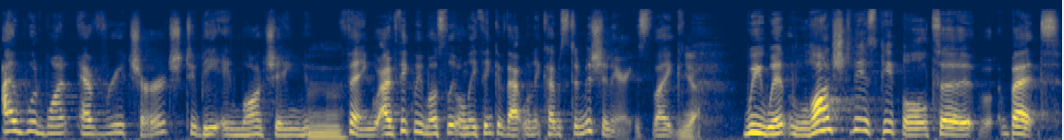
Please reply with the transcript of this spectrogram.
I would want every church to be a launching Mm. thing. I think we mostly only think of that when it comes to missionaries. Like, Yeah. we went and launched these people to, but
